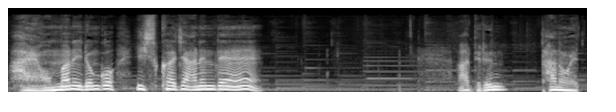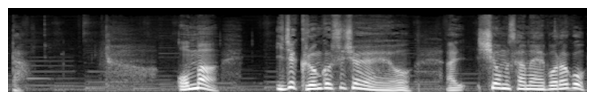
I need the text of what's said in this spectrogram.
아, 엄마는 이런 거 익숙하지 않은데. 아들은 단호했다. 엄마, 이제 그런 거 쓰셔야 해요. 아, 시험 삼아 해보라고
